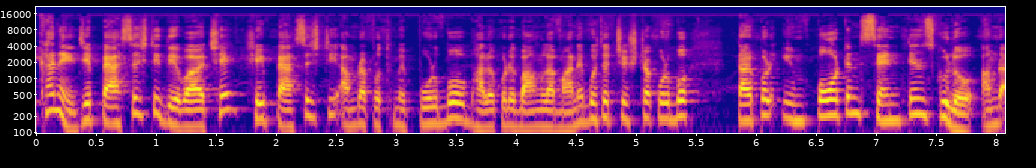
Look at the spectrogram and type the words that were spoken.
এখানে যে প্যাসেজটি দেওয়া আছে, সেই প্যাসেজটি আমরা প্রথমে পড়ব, ভালো করে বাংলা মানে বোঝার চেষ্টা করব। তারপর ইম্পর্ট্যান্ট সেন্টেন্সগুলো আমরা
